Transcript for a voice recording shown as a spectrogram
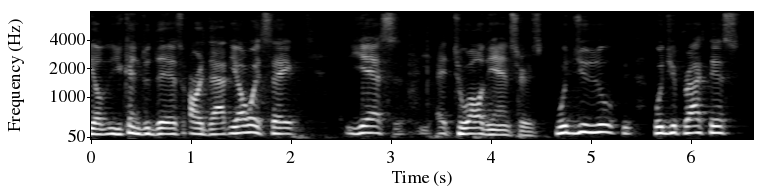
you know, you can do this or that. You always say yes to all the answers. Would you would you practice?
